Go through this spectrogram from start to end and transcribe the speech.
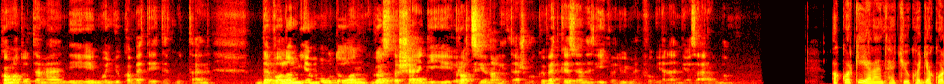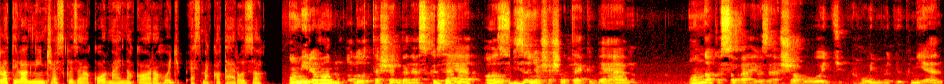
kamatot emelni mondjuk a betétek után, de valamilyen módon gazdasági racionalitásból következően ez így vagy úgy meg fog jelenni az árakban. Akkor kijelenthetjük, hogy gyakorlatilag nincs eszköze a kormánynak arra, hogy ezt meghatározza. Amire van adott esetben eszköze, az bizonyos esetekben annak a szabályozása, hogy, hogy mondjuk milyen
